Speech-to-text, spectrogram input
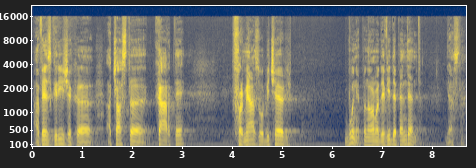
Aveți grijă că această carte formează obiceiuri bune, până la urmă devii dependent de asta.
